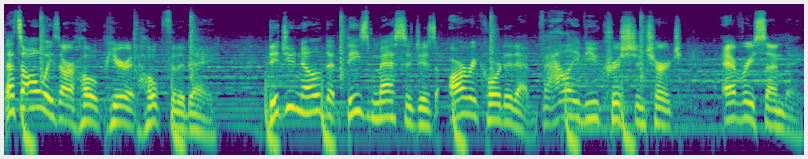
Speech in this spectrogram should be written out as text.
That's always our hope here at Hope for the Day. Did you know that these messages are recorded at Valley View Christian Church every Sunday?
